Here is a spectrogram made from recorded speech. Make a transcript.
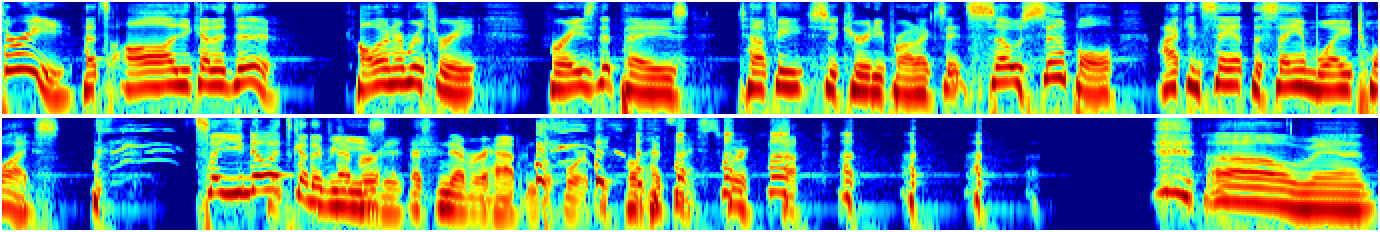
three. That's all you got to do. Caller number three, phrase that pays, Tuffy security products. It's so simple. I can say it the same way twice. so you know it's going to be Never, easy. that's never happened before, people. That's, I swear. To God. Oh, man.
